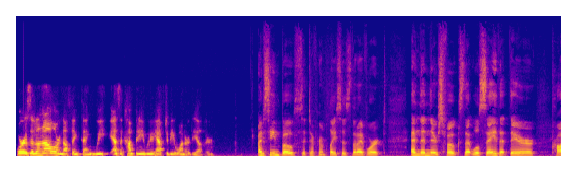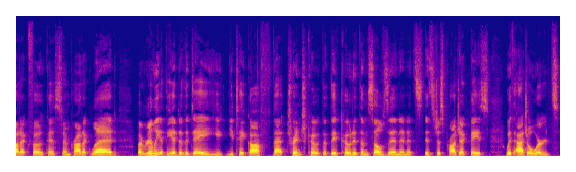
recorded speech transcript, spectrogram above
or is it an all or nothing thing? We as a company we have to be one or the other. I've seen both at different places that I've worked. And then there's folks that will say that they're product focused and product led. But really, at the end of the day, you, you take off that trench coat that they've coated themselves in, and it's it's just project based with agile words.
